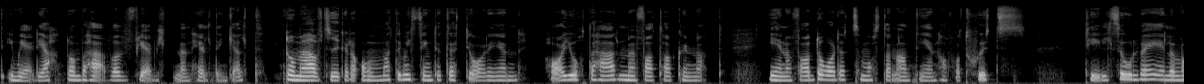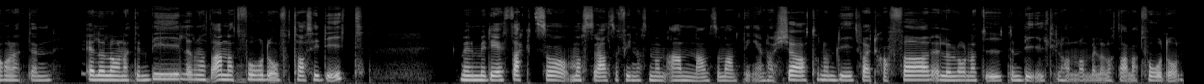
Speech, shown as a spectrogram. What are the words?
i media. De behöver fler vittnen helt enkelt. De är övertygade om att den misstänkte 30-åringen har gjort det här, men för att ha kunnat genomföra dådet så måste han antingen ha fått skjuts till Solveig eller lånat en, eller lånat en bil eller något annat fordon för att ta sig dit. Men med det sagt så måste det alltså finnas någon annan som antingen har kört honom dit, varit chaufför eller lånat ut en bil till honom eller något annat fordon.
